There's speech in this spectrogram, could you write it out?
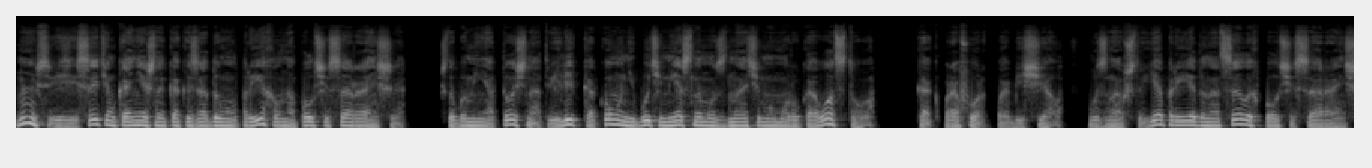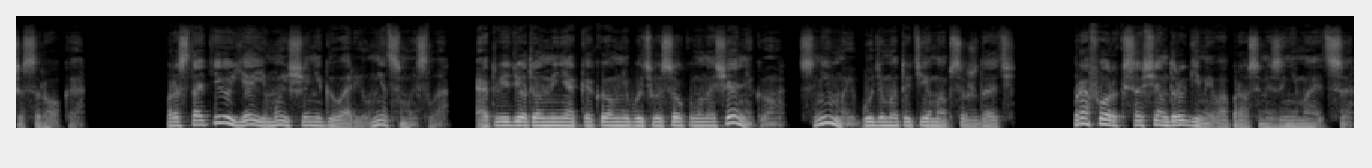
Ну и в связи с этим, конечно, как и задумал, приехал на полчаса раньше, чтобы меня точно отвели к какому-нибудь местному значимому руководству, как профорг пообещал, узнав, что я приеду на целых полчаса раньше срока. Про статью я ему еще не говорил, нет смысла. Отведет он меня к какому-нибудь высокому начальнику, с ним мы будем эту тему обсуждать. Профорг совсем другими вопросами занимается.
